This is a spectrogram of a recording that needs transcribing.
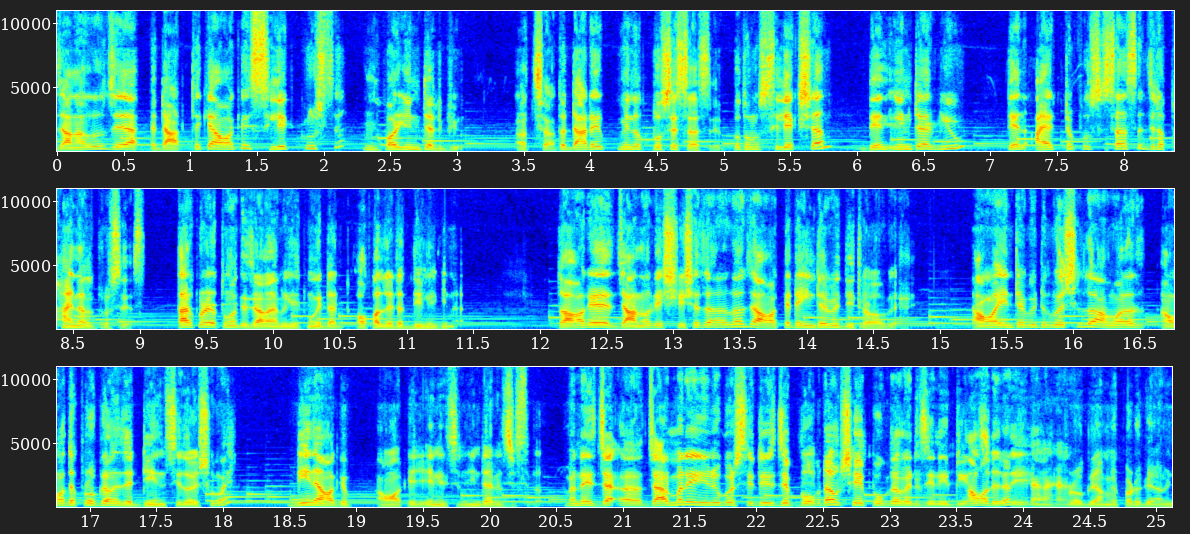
জানালো যে ডাক থেকে আমাকে সিলেক্ট করছে ফর ইন্টারভিউ আচ্ছা। তো ডাইরেক্ট মেন প্রসেস আছে। প্রথম সিলেকশন দেন ইন্টারভিউ দেন আরেকটা প্রসেস আছে যেটা ফাইনাল প্রসেস তারপরে তোমাকে জানাবে যে তুমি এটা অফার লেটার দিবে কিনা। তো আমাকে জানুয়ারির শেষে জানালো যে আমাকে একটা ইন্টারভিউ দিতে হবে। আমার ইন্টারভিউটা হয়েছিল আমার আমাদের প্রোগ্রামে যে ডিন ছিল ওই সময় ডিন আমাকে আমাকে এনেছিল ইন্টারভিউ ছিল। মানে জার্মানি ইউনিভার্সিটির যে প্রোগ্রাম সেই প্রোগ্রামের যিনি আমাদের ছিলেন। হ্যাঁ, হ্যাঁ। প্রোগ্রামে প্রোগ্রামে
